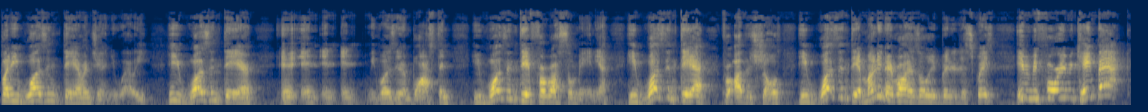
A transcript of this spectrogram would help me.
But he wasn't there in January. He wasn't there in, in, in, he was there in Boston. He wasn't there for WrestleMania. He wasn't there for other shows. He wasn't there. Monday Night Raw has always been a disgrace, even before he even came back.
